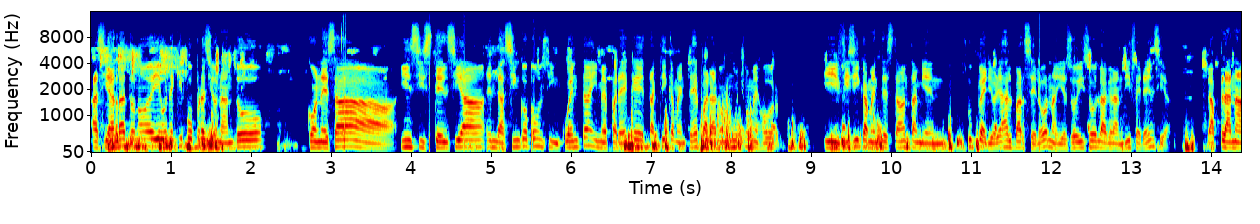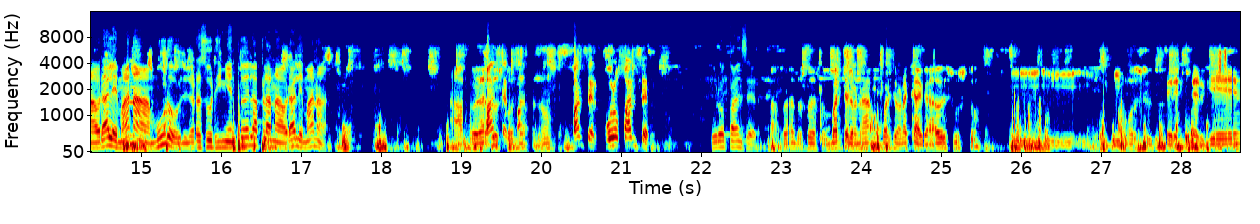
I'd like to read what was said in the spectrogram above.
hacía rato no veía un equipo presionando con esa insistencia en las 5 con 50 y me parece que tácticamente se pararon mucho mejor y físicamente estaban también superiores al Barcelona y eso hizo la gran diferencia. La planadora alemana, Muro, el resurgimiento de la planadora alemana. Ah, las dos Panzer, cosas, ¿no? Panzer, puro Panzer. Puro Panzer. Ah, dos cosas. Un Barcelona, un Barcelona cagado de susto y, y vimos Ter Stegen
